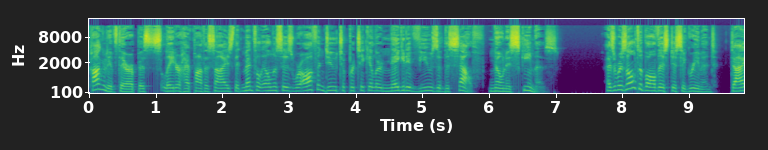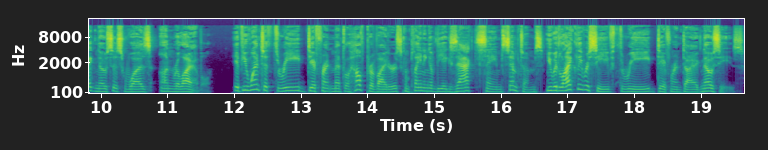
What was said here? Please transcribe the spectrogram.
Cognitive therapists later hypothesized that mental illnesses were often due to particular negative views of the self, known as schemas. As a result of all this disagreement, diagnosis was unreliable. If you went to three different mental health providers complaining of the exact same symptoms, you would likely receive three different diagnoses.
